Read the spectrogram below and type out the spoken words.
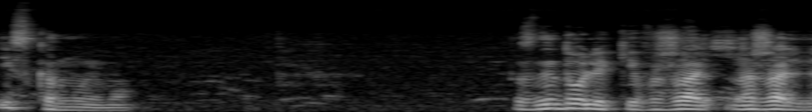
і скануємо. З недоліків, на жаль,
